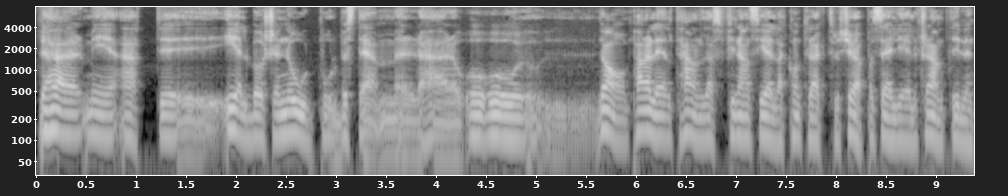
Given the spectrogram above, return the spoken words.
det här med att Eh, elbörsen Nordpol bestämmer det här och, och, ja, parallellt handlas finansiella kontrakt för att köpa, sälja eller i framtiden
